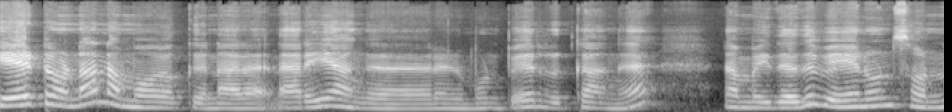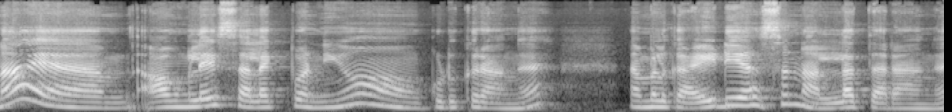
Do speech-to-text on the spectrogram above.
கேட்டோன்னா நமக்கு நெற நிறைய அங்கே ரெண்டு மூணு பேர் இருக்காங்க. நம்ம இது எது வேணும்னு சொன்னால் அவங்களே செலக்ட் பண்ணியும் கொடுக்குறாங்க. நம்மளுக்கு ஐடியாஸும் நல்லா தராங்க.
